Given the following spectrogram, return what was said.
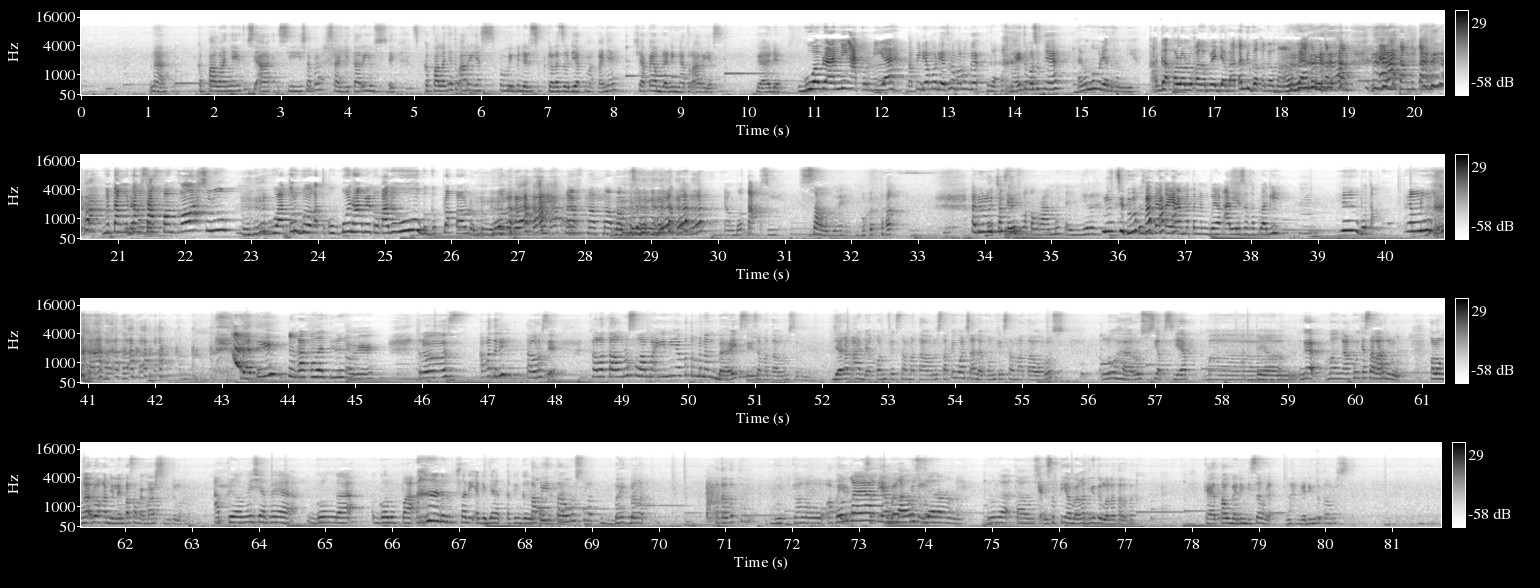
Nah, kepalanya itu si si siapa? Sagittarius. Eh, kepalanya tuh Aries, pemimpin dari segala zodiak. Makanya siapa yang berani ngatur Aries? Gak ada. gua berani ngatur dia Tapi dia mau diatur sama lu nggak? Nggak. Nah, itu maksudnya. emang gua mau diatur sama dia kagak kalau lu kagak punya jabatan juga kagak mau diatur mentang-mentang eh mentang-mentang mentang-mentang satpam kelas lu gua atur gua kumpulin HP kalau kagak uh gua geplak kalau lu eh maaf maaf maaf maaf Kesel, botak. yang botak sih sal gue Botak. Aduh lucu botak sih. Dewi potong rambut anjir Lucu. terus dikatain sama temen gue yang Arya sesep lagi ya botak pel lu Berarti ngakak banget gue Oke. Terus apa tadi? Taurus ya? Kalau Taurus selama ini aku temenan baik sih sama Taurus tuh. Jarang ada konflik sama Taurus, tapi once ada konflik sama Taurus, lu harus siap-siap me... April. nggak mengakui kesalahan lu. Kalau nggak lu akan dilempar sampai Mars gitu loh. Aprilnya siapa ya gue nggak gue lupa aduh sorry agak jahat tapi gue lupa Tapi. Taurus tuh baik banget. Rata-rata tuh good kalau apa gue ya? kayak setia banget Taurus gitu loh. jarang deh gue nggak tahu sih Kayak setia banget gitu loh rata-rata. Kayak tahu gading gisel nggak? Nah gading tuh Taurus.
